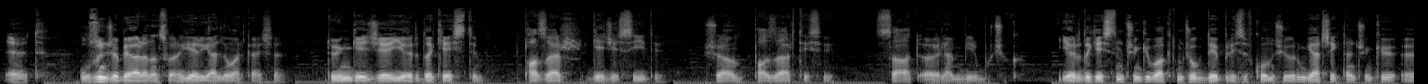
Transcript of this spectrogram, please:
Evet. Uzunca bir aradan sonra geri geldim arkadaşlar. Dün gece yarıda kestim. Pazar gecesiydi. Şu an pazartesi. Saat öğlen bir buçuk. Yarıda kestim çünkü baktım çok depresif konuşuyorum. Gerçekten çünkü e,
